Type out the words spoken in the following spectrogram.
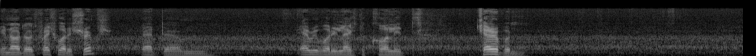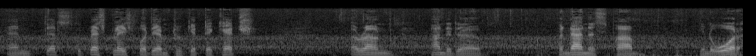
you know those freshwater shrimps that um, everybody likes to call it cherabin. And that's the best place for them to get their catch around under the pandanus palm in the water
